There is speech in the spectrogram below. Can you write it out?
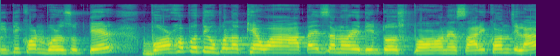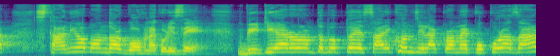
তিনিখন বড়ো চুক্তিৰ বৰ্ষপতি উপলক্ষে হোৱা সাতাইছ জানুৱাৰী দিনটো প্ৰশাসনে চাৰিখন জিলাত স্থানীয় বন্ধৰ ঘোষণা কৰিছে। বি টি আৰৰ অন্তৰ্ভুক্ত এই চাৰিখন জিলা ক্ৰমে কোকৰাঝাৰ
